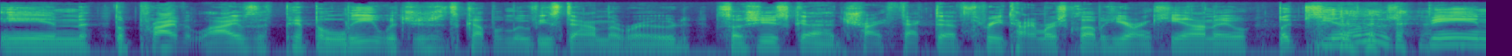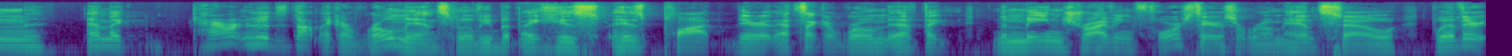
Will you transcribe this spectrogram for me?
in The Private Lives of Pippa Lee, which is just a couple movies down the road. So she's got a trifecta three timers club here on Keanu. But Keanu's been, and like, Parenthood's not like a romance movie, but like his his plot there, that's like a rom. That's like the main driving force there is a romance. So whether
